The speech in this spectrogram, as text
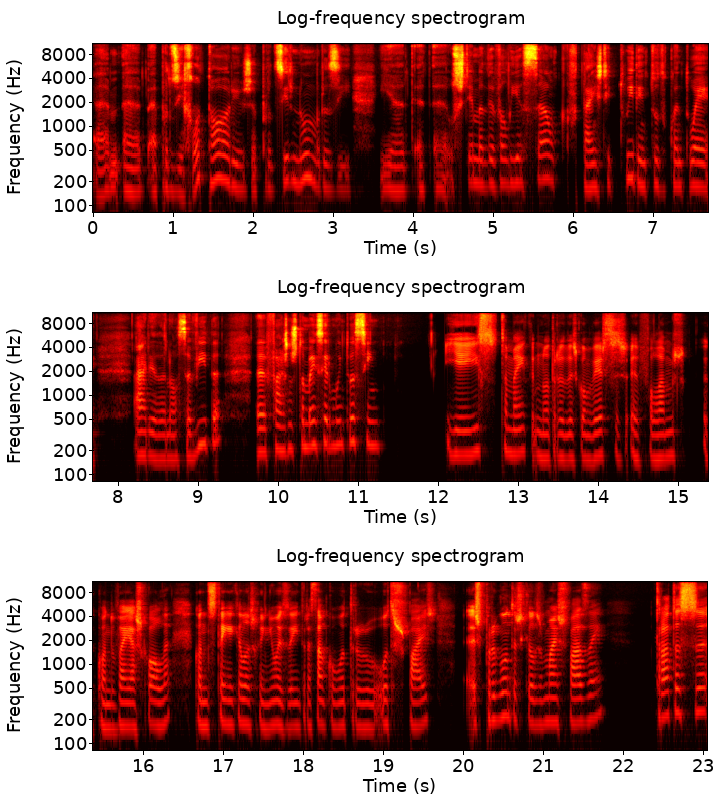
a, a, produzir relatórios, a produzir números e, e o sistema de avaliação que está instituído em tudo quanto é área da nossa vida faz-nos também ser muito assim. E é isso também, noutra das conversas, eh, falamos quando vai à escola, quando se tem aquelas reuniões, a interação com outro, outros pais, as perguntas que eles mais fazem trata-se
